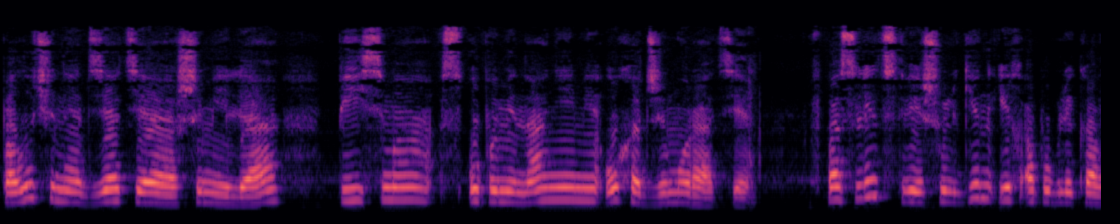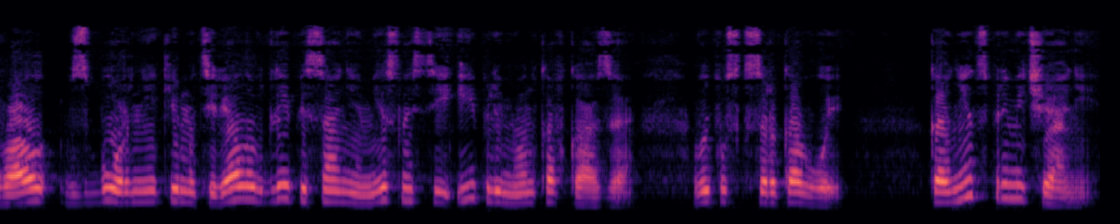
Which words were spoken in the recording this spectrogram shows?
полученные от зятя Шемиля, письма с упоминаниями о Хаджи Мурате. Впоследствии Шульгин их опубликовал в сборнике материалов для описания местности и племен Кавказа. Выпуск сороковой. Конец примечаний.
